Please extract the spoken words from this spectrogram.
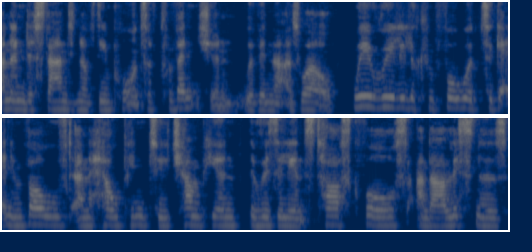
and understanding of the importance of prevention within that as well. We're really looking forward to getting involved and helping to champion the Resilience Task Force, and our listeners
